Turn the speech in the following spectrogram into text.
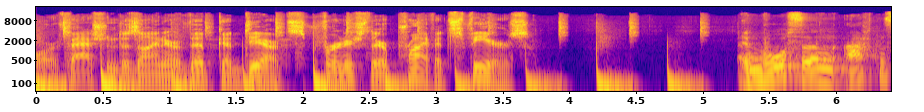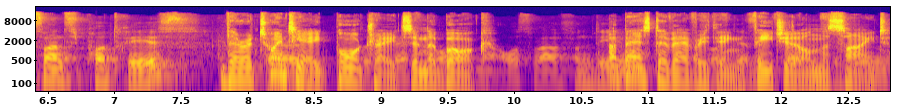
or fashion designer Wibke Dirks furnish their private spheres. There are 28 portraits in the book, a best of everything featured on the site.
